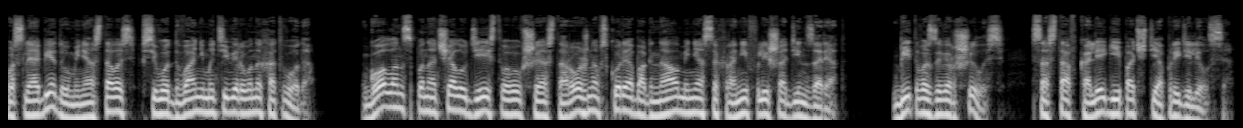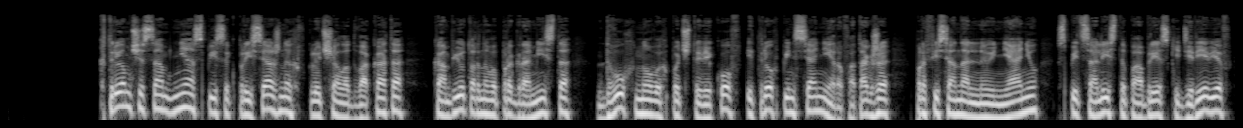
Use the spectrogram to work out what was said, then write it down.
После обеда у меня осталось всего два немотивированных отвода. Голландс, поначалу действовавший осторожно, вскоре обогнал меня, сохранив лишь один заряд. Битва завершилась, состав коллегии почти определился. К трем часам дня список присяжных включал адвоката, компьютерного программиста, двух новых почтовиков и трех пенсионеров, а также профессиональную няню, специалиста по обрезке деревьев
